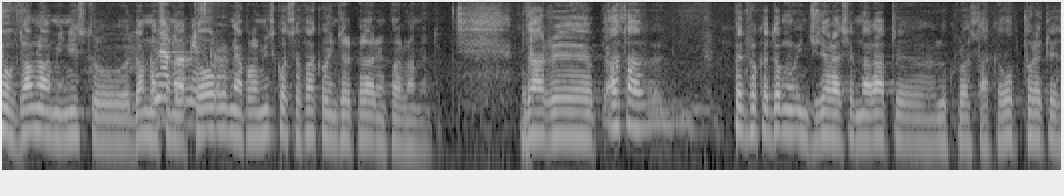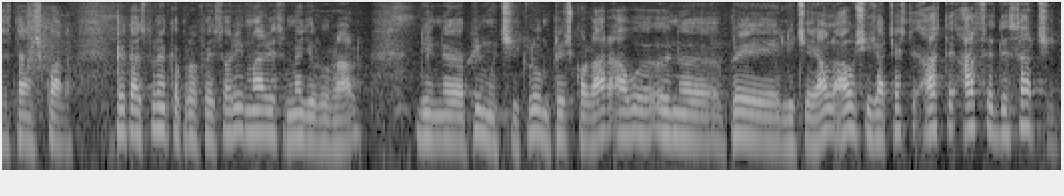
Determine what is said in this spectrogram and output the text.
Nu, doamna ministru, doamna Ne-a promis senator că- ne-a promis că o să facă o interpelare în Parlament. Dar uh, asta, pentru că domnul inginer a semnalat uh, lucrul ăsta, că 8 ore trebuie să stea în școală. Eu ca spune că profesorii, mai ales în mediul rural, din uh, primul ciclu, în preșcolar, au, uh, în uh, preliceal, au și aceste alte, astfel de sarcini.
